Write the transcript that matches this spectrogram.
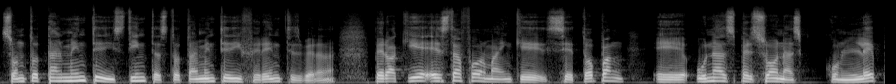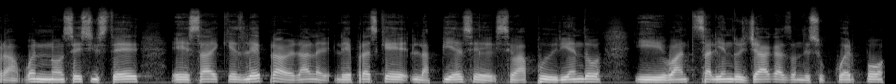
son totalmente distintas, totalmente diferentes, ¿verdad? Pero aquí esta forma en que se topan eh, unas personas con lepra. Bueno, no sé si usted eh, sabe qué es lepra, ¿verdad? La lepra es que la piel se, se, va pudriendo y van saliendo llagas donde su cuerpo,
